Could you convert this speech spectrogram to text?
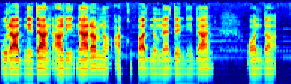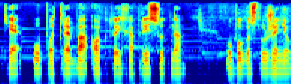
u radni dan, ali naravno ako padne u nedeljni dan, onda je upotreba oktoiha prisutna u bogosluženju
